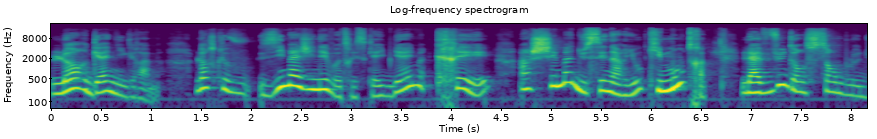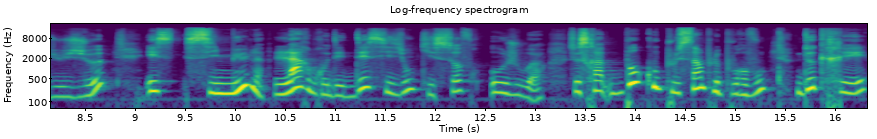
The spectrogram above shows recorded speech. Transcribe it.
l'organigramme. Lorsque vous imaginez votre escape game, créez un schéma du scénario qui montre la vue d'ensemble du jeu et simule l'arbre des décisions qui s'offre aux joueurs. Ce sera beaucoup plus simple pour vous de créer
